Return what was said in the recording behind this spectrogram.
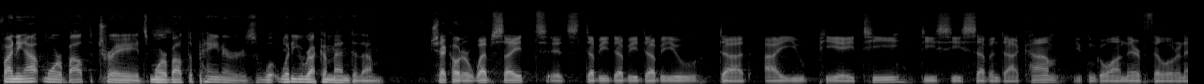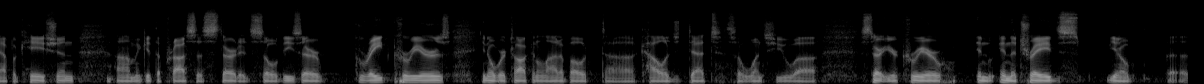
finding out more about the trades, more about the painters, what, what do you recommend to them? Check out our website. It's www.iupatdc7.com. You can go on there, fill out an application, um, and get the process started. So these are great careers. You know, we're talking a lot about uh, college debt. So once you uh, start your career in in the trades, you know, uh,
